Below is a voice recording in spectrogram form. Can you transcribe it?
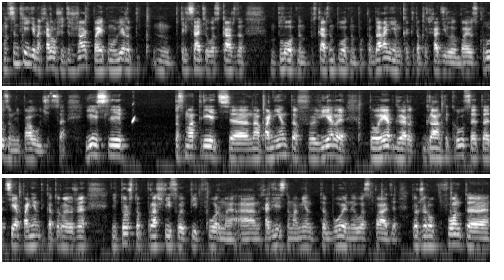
У Центрегина хороший держак, поэтому Вера потрясать его с каждым плотным, с каждым плотным попаданием, как это проходило в бою с Крузом, не получится. Если посмотреть э, на оппонентов Веры, то Эдгар, Грант и Круз это те оппоненты, которые уже не то что прошли свой пик формы, а находились на момент боя на его спаде. Тот же Роб Фонт, э,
